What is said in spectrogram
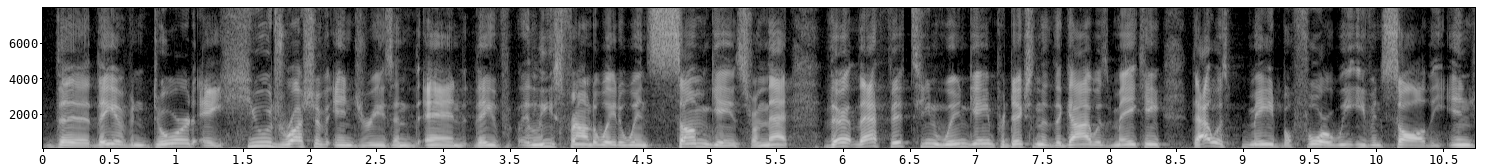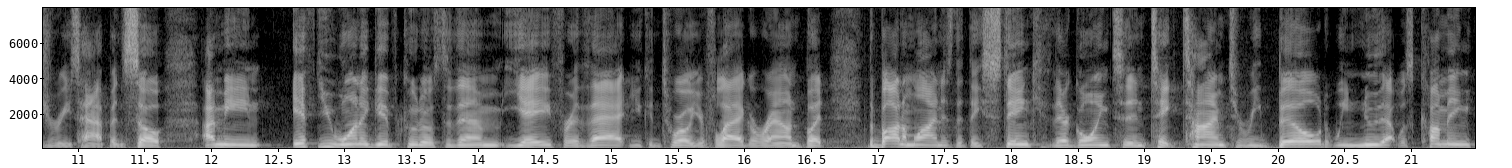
the, they have endured a huge rush of injuries, and, and they've at least found a way to win some games from that. Their, that 15 win game prediction that the guy was making, that was made before we even saw the injuries happen. So, I mean, if you want to give kudos to them, yay for that. You can twirl your flag around. But the bottom line is that they stink. They're going to take time to rebuild. We knew that was coming.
